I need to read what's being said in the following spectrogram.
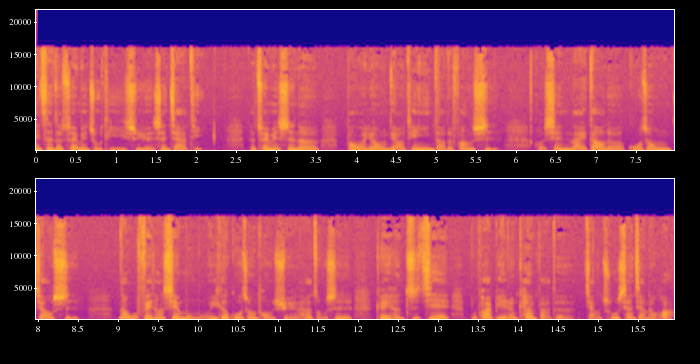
一次的催眠主题是原生家庭。那催眠师呢，帮我用聊天引导的方式，好，先来到了国中教室。那我非常羡慕某一个国中同学，他总是可以很直接，不怕别人看法的讲出想讲的话，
